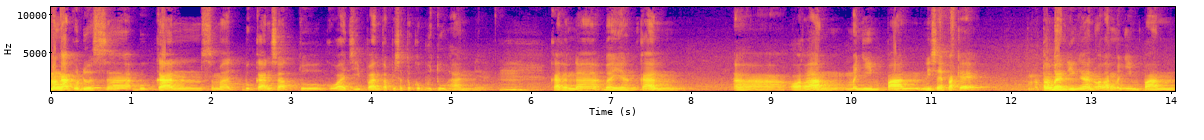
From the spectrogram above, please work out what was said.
mengaku dosa bukan sema- bukan satu kewajiban tapi satu kebutuhan ya. Hmm. Karena bayangkan eh, orang menyimpan, ini saya pakai perbandingan orang menyimpan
